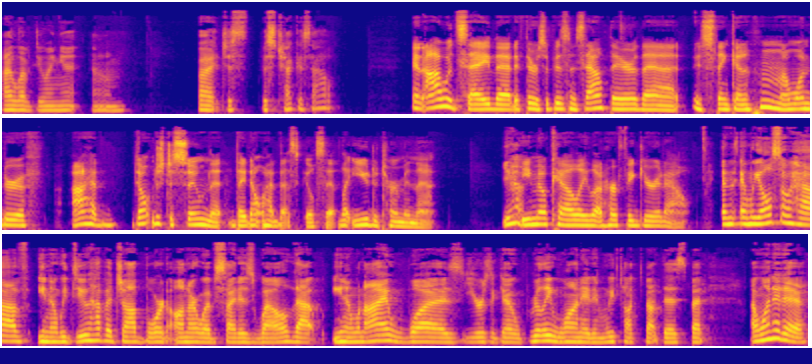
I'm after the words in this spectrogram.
i love doing it. Um, but just just check us out. And i would say that if there's a business out there that is thinking hmm i wonder if i have don't just assume that they don't have that skill set. Let you determine that. Yeah. Email Kelli, let her figure it out. And and we also have, you know, we do have a job board on our website as well that, you know, when I was years ago really wanted and we've talked about this, but I wanted a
